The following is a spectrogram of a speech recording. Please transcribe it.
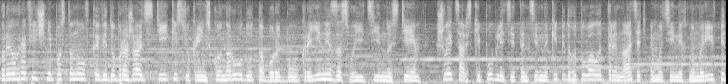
Хореографічні постановки відображають стійкість українського народу та боротьбу України за свої цінності. Швейцарській публіці танцівники підготували 13 емоційних номерів під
